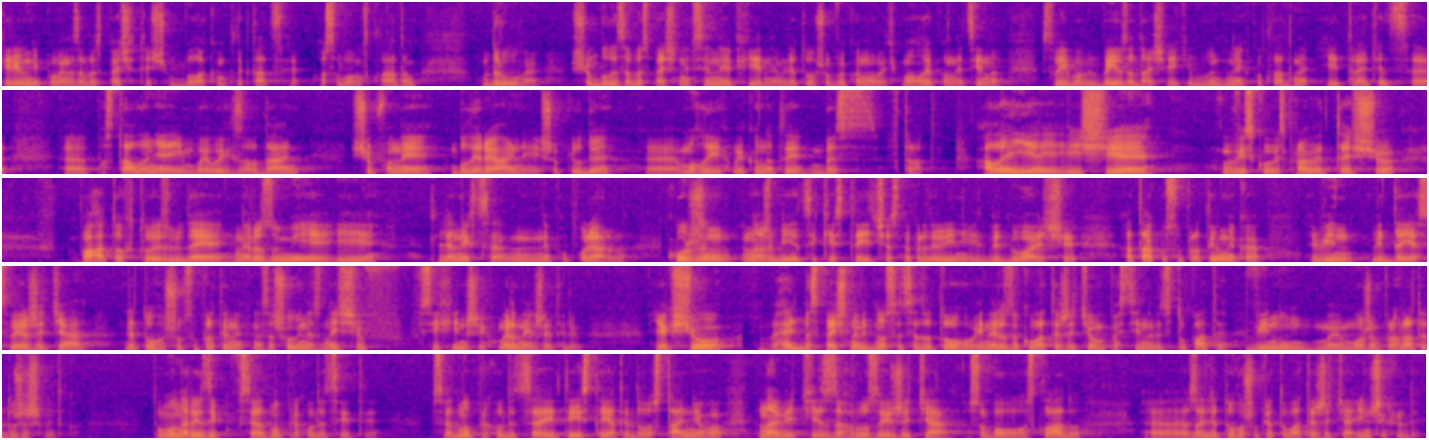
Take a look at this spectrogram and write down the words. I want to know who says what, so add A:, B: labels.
A: керівник повинен забезпечити, щоб була комплектація особовим складом. Друге, щоб були забезпечені всім необхідним для того, щоб виконувати могли повноцінно свої бойові задачі, які були на них покладені. І третє це е, поставлення їм бойових завдань, щоб вони були реальні і щоб люди е, могли їх виконати без втрат. Але є і ще в військовій справі те, що багато хто із людей не розуміє, і для них це не популярно. Кожен наш бієць, який стоїть час на лінії, відбиваючи атаку супротивника, він віддає своє життя для того, щоб супротивник не зайшов і не знищив всіх інших мирних жителів. Якщо геть безпечно відноситься до того і не ризикувати життям постійно відступати, війну ми можемо програти дуже швидко. Тому на ризик все одно приходиться йти. Все одно приходиться йти і стояти до останнього, навіть із загрозою життя особового складу, е, задля того, щоб рятувати життя інших людей.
